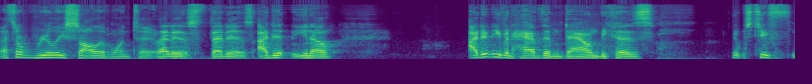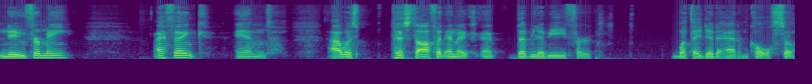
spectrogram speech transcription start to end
That's a really solid one too. That is that is. I didn't, you know, I didn't even have them down because it was too f- new for me. I think, and I was pissed off at, at WWE for what they did to Adam Cole. So,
